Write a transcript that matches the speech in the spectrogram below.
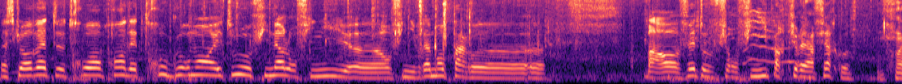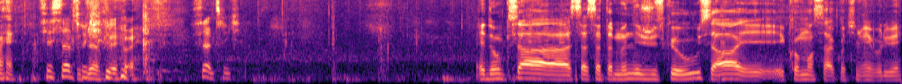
Parce qu'en fait trop en prendre, être trop gourmand et tout au final on finit, euh, on finit vraiment par... euh, bah en fait on, fi- on finit par plus rien faire quoi. Ouais, C'est ça le tout truc. à fait, ouais. C'est ça le truc. Et donc ça, ça, ça t'a mené jusque où ça et, et comment ça a continué à évoluer?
